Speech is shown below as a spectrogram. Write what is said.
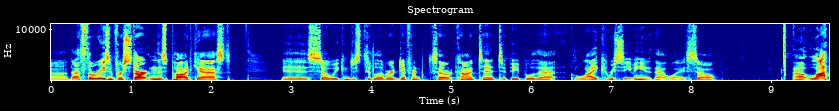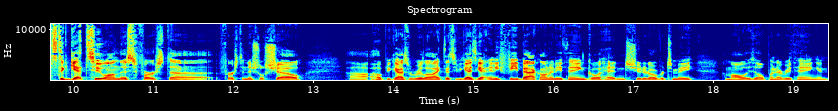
uh, that's the reason for starting this podcast is so we can just deliver a different sort of content to people that like receiving it that way. So uh, lots to get to on this first uh, first initial show. Uh, I hope you guys will really like this. If you guys got any feedback on anything, go ahead and shoot it over to me. I'm always open to everything, and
